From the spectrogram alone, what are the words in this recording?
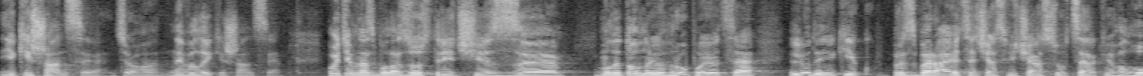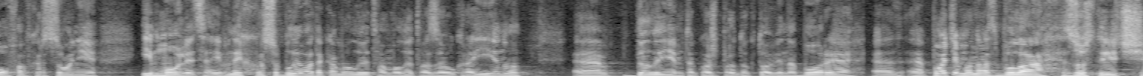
які шанси цього? Невеликі шанси. Потім в нас була зустріч з молитовною групою. Це люди, які призбираються час від часу в церкві Голгофа в Херсоні і моляться. І в них особлива така молитва, молитва за Україну. Е, Дали їм також продуктові набори. Е, е, Потім у нас була зустріч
